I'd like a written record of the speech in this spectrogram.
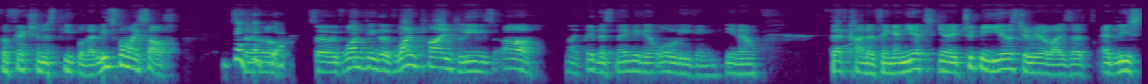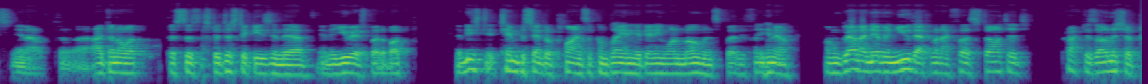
perfectionist people at least for myself so yeah. so if one thing if one client leaves oh my goodness maybe they're all leaving you know that kind of thing. And yet, you know, it took me years to realize that at least, you know, I don't know what the statistic is in the in the US, but about at least 10% of clients are complaining at any one moment. But if, you know, I'm glad I never knew that when I first started practice ownership.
